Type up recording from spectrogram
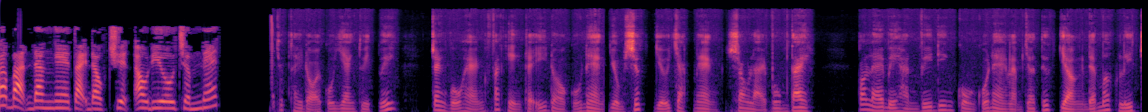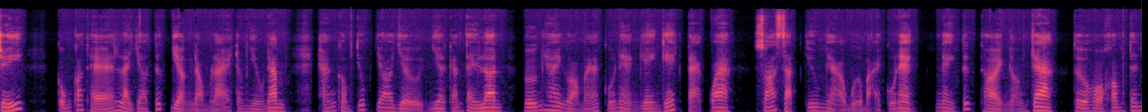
Các bạn đang nghe tại đọc truyện audio.net Chút thay đổi của Giang Thùy Tuyết, Trang Vũ Hãn phát hiện ra ý đồ của nàng dùng sức giữ chặt nàng sau lại vung tay. Có lẽ bị hành vi điên cuồng của nàng làm cho tức giận để mất lý trí, cũng có thể là do tức giận động lại trong nhiều năm. Hắn không chút do dự giơ cánh tay lên, hướng hai gò má của nàng ghen ghét tạt qua, xóa sạch kiêu ngạo bừa bãi của nàng. Nàng tức thời ngẩn ra, từ hồ không tin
